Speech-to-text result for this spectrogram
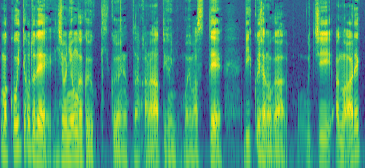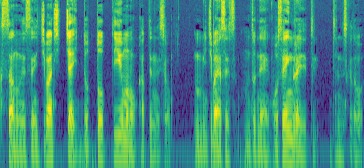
まあ、こういったことで非常に音楽をよく聴くようになったのかなというふうに思います。で、びっくりしたのが、うち、あの、アレクサのですね、一番ちっちゃいドットっていうものを買ってるんですよ。うん、一番安いです。ほんとね、5000円ぐらいで売ってるんですけど、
